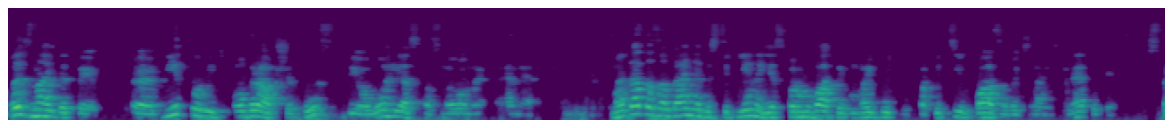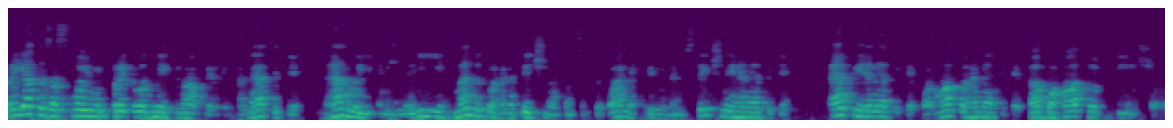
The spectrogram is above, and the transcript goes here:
ви знайдете е, відповідь, обравши курс Біологія з основами генетики. Мета та завдання дисципліни є сформувати в майбутніх фахівців базових знань генетики, сприяти засвоєнню прикладних напрямів генетики, генної інженерії, медико-генетичного консультування, криміналістичної генетики, епігенетики, фармакогенетики та багато іншого.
